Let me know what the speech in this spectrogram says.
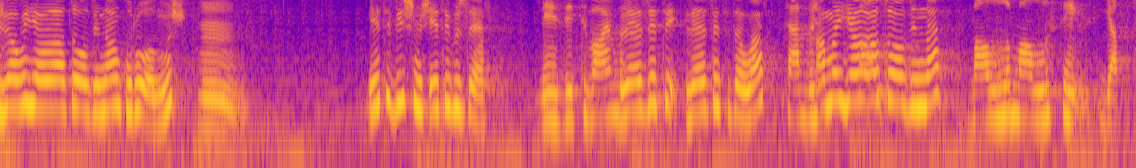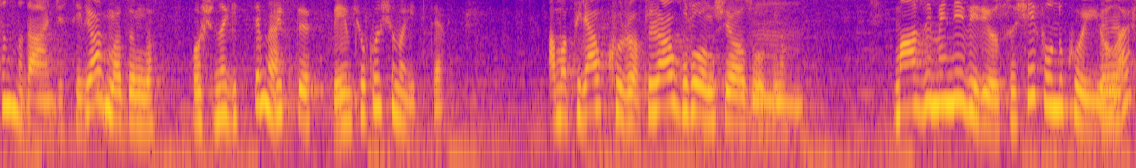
Pilavı yağı az olduğundan kuru olmuş. Eti pişmiş, eti güzel. Lezzeti var mı? Lezzeti lezzeti de var. Sen böyle Ama bal- az olduğundan Ballı mallı sev- yaptın mı daha önce? Seviyor yapmadım da. Hoşuna gitti mi? Gitti. Benim çok hoşuma gitti. Ama pilav kuru. Pilav kuru olmuş yağı az olduğundan. Malzeme ne veriyorsa şef onu koyuyorlar.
